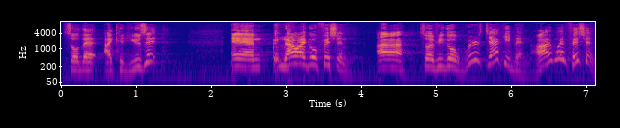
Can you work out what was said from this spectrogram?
so that I could use it. And now I go fishing. Uh, so if you go, where's Jackie been? I went fishing.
